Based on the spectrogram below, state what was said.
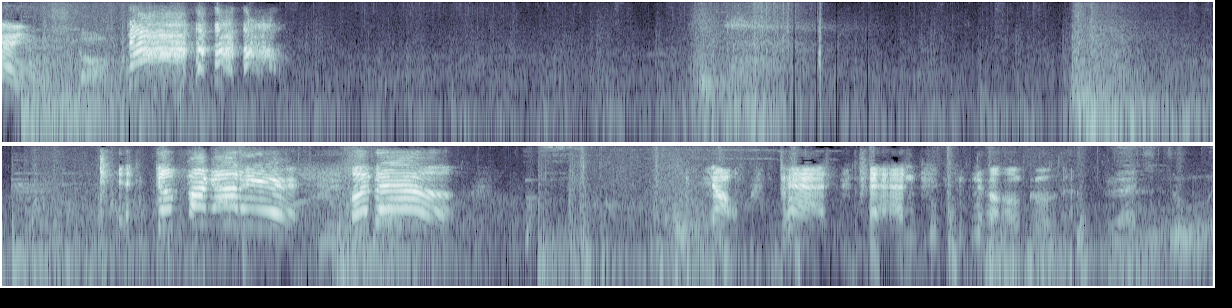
On a second. Where are you? Stop. No! Get the fuck out of here! What the hell? No, bad, bad. No, cool down. Let's do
